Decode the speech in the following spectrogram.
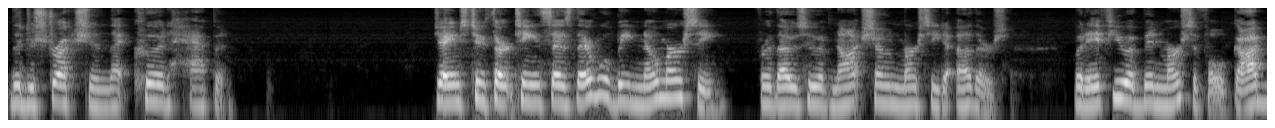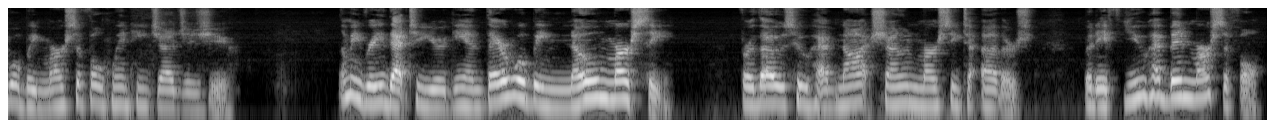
the destruction that could happen. James 2:13 says there will be no mercy for those who have not shown mercy to others. But if you have been merciful, God will be merciful when he judges you. Let me read that to you again. There will be no mercy for those who have not shown mercy to others. But if you have been merciful,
